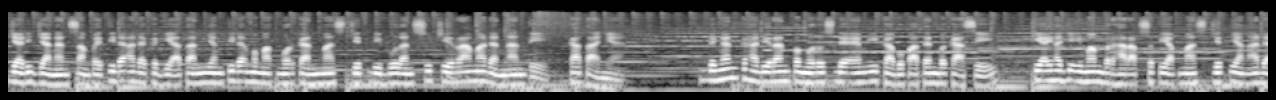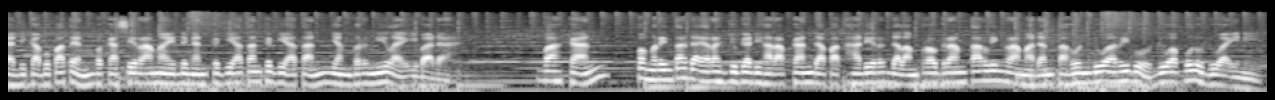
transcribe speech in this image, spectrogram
jadi jangan sampai tidak ada kegiatan yang tidak memakmurkan masjid di bulan suci Ramadan nanti, katanya. Dengan kehadiran pengurus DMI Kabupaten Bekasi, Kiai Haji Imam berharap setiap masjid yang ada di Kabupaten Bekasi ramai dengan kegiatan-kegiatan yang bernilai ibadah. Bahkan, pemerintah daerah juga diharapkan dapat hadir dalam program Tarling Ramadan tahun 2022 ini.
